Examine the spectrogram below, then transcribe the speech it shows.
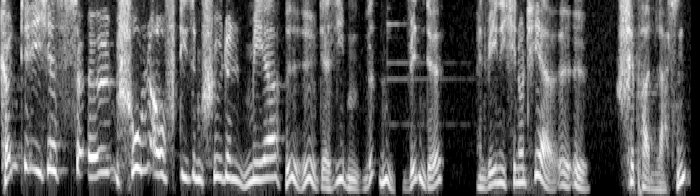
könnte ich es äh, schon auf diesem schönen Meer äh, äh, der sieben Winde ein wenig hin und her äh, äh, schippern lassen.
